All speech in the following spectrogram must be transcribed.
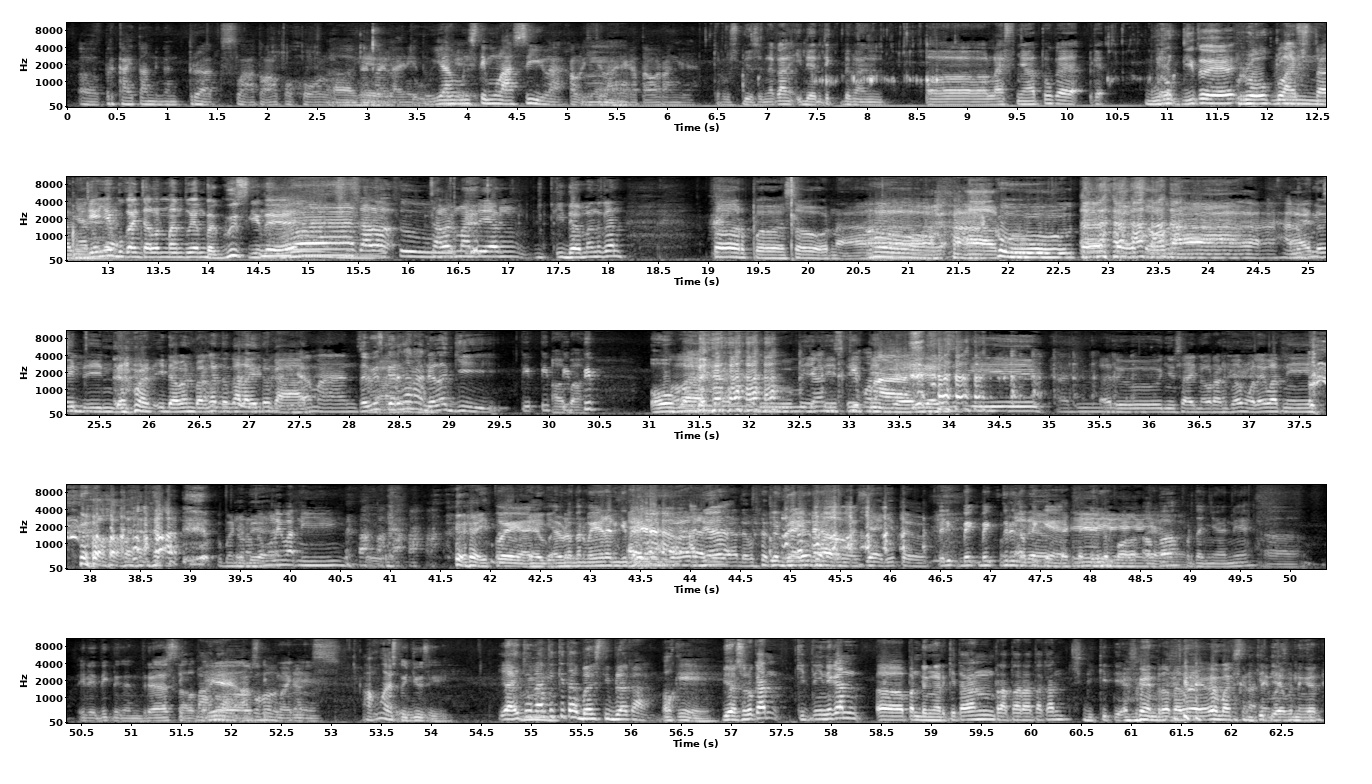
eh, berkaitan dengan drugs lah atau alkohol Ah, dan iya, lain-lain itu. itu yang menstimulasi lah kalau istilahnya kata orang ya Terus biasanya kan identik dengan eh, life-nya tuh kayak kayak Buruk gitu ya. broke lifestyle-nya. tuh Kayaknya kayak- bukan calon mantu yang bagus gitu ya. Nah, kalau calon mantu yang idaman tuh kan terpesona. aku terpesona. Halo, nah, itu idaman idaman banget tuh kalau itu kan. Idaman. Tapi sekarang kan ada lagi. Pip pip pip pip. Oh, baru. jangan Pip, skip pip, orang. pip, ya, jangan skip. Aduh. nyusahin orang tua mau lewat nih. Beban orang tua mau lewat nih. itu. Oh iya, ada, kayak ada gitu. penonton bayaran kita Ada ya. bayaran, Ada ada penonton Ibrahim bayaran. Mas. Ya gitu. Tadi back back to the Ada topic ya. back- back to the Iya, po- iya, Apa pertanyaannya eh, identik dengan drugs, alkohol, Iya, stigmanya. Aku nggak setuju sih. Ya itu nanti kita bahas di belakang. Oke. Biar seru kan kita ini kan eh, pendengar kita kan rata-rata kan sedikit ya, bukan rata-rata memang sedikit ya pendengar.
